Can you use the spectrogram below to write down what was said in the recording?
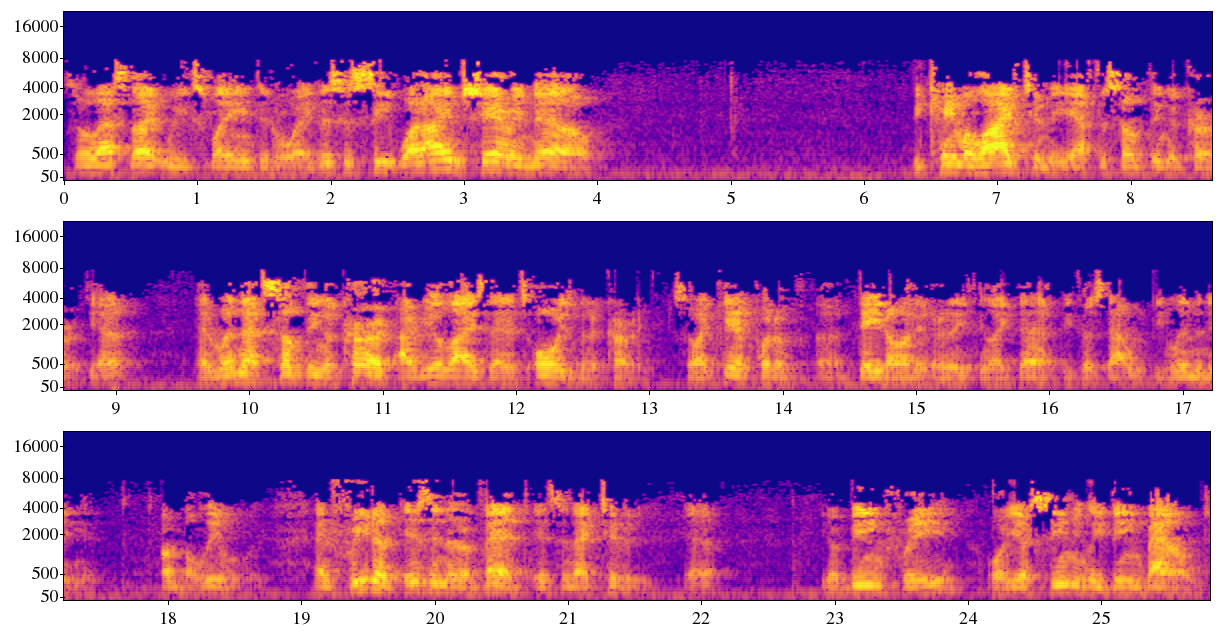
So last night we explained in a way. This is see what I am sharing now became alive to me after something occurred. Yeah. And when that something occurred, I realized that it's always been occurring. So I can't put a, a date on it or anything like that because that would be limiting it unbelievably. And freedom isn't an event, it's an activity. Yeah? You're being free or you're seemingly being bound.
